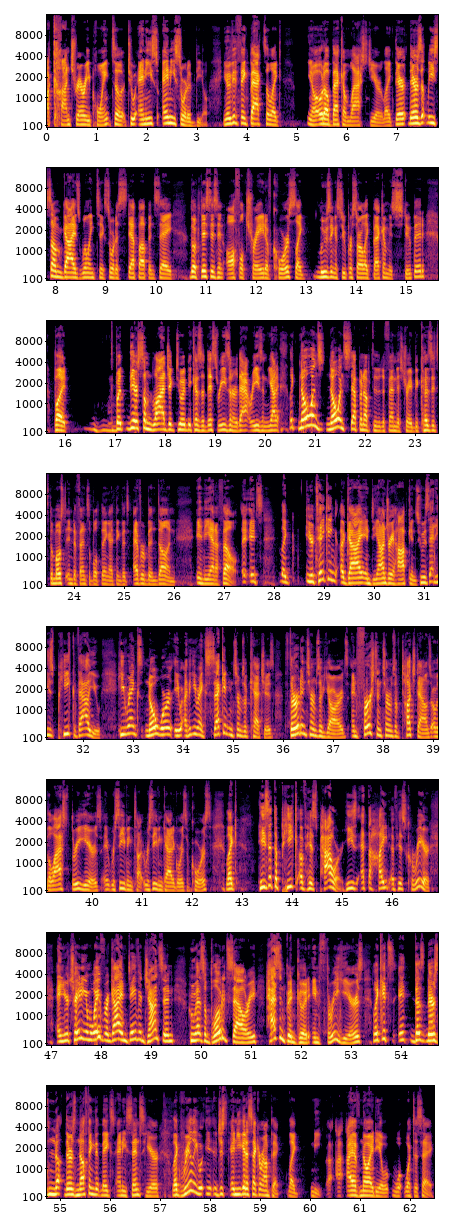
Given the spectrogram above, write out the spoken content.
a contrary point to to any any sort of deal. You know, if you think back to like you know Odell Beckham last year, like there there's at least some guys willing to sort of step up and say, look, this is an awful trade. Of course, like losing a superstar like Beckham is stupid, but but there's some logic to it because of this reason or that reason. Yeah, like no one's no one's stepping up to defend this trade because it's the most indefensible thing I think that's ever been done in the NFL. It's like you're taking a guy in DeAndre Hopkins who's at his peak value. He ranks no worse. I think he ranks second in terms of catches, third in terms of yards, and first in terms of touchdowns over the last three years, eh, receiving t- receiving categories, of course. Like He's at the peak of his power. He's at the height of his career. And you're trading him away for a guy in David Johnson who has a bloated salary, hasn't been good in 3 years. Like it's it does there's no there's nothing that makes any sense here. Like really just and you get a second round pick. Like neat. I, I have no idea w- what to say.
